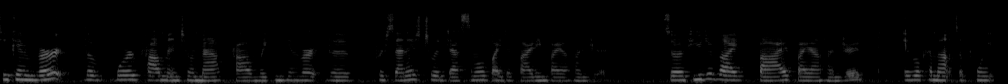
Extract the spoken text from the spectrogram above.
To convert the word problem into a math problem, we can convert the percentage to a decimal by dividing by 100. So if you divide 5 by 100, it will come out to 0.05.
